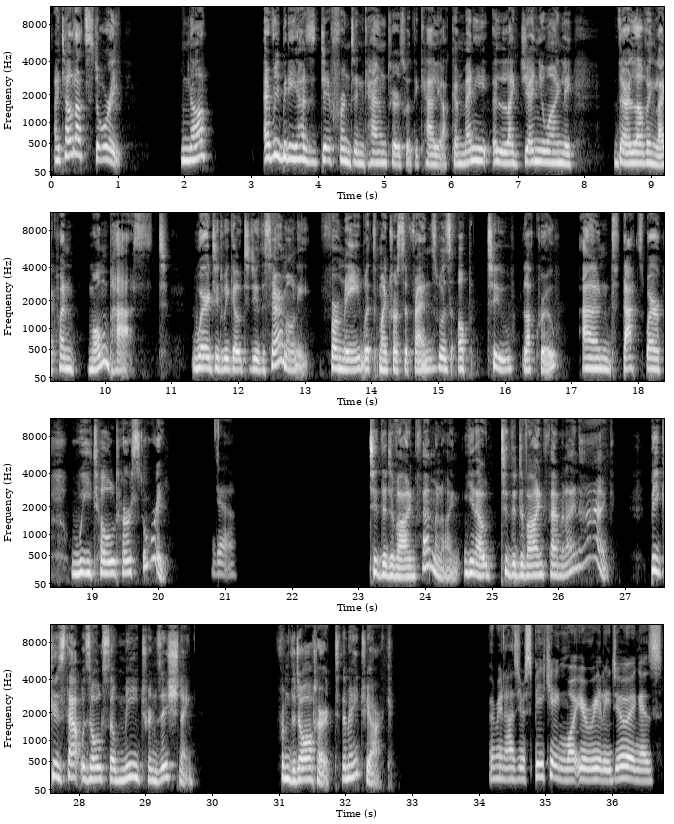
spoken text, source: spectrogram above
I tell that story. Not everybody has different encounters with the Cailleach, and many like genuinely, they're loving. Like when Mum passed, where did we go to do the ceremony? For me, with my trusted friends, was up to Loughcrew, and that's where we told her story Yeah. to the divine feminine, you know, to the divine feminine hag. Because that was also me transitioning from the daughter to the matriarch. I mean, as you're speaking, what you're really doing is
